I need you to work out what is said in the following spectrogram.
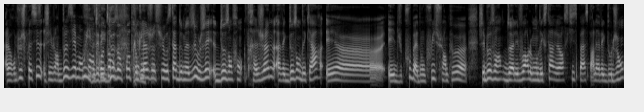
Alors en plus, je précise, j'ai eu un deuxième enfant oui, vous avez deux enfants très Donc là, je suis au stade de ma vie où j'ai deux enfants très jeunes, avec deux ans d'écart. Et, euh, et du coup, bah, donc oui, je suis un peu. Euh, j'ai besoin d'aller voir le monde extérieur, ce qui se passe, parler avec d'autres gens.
